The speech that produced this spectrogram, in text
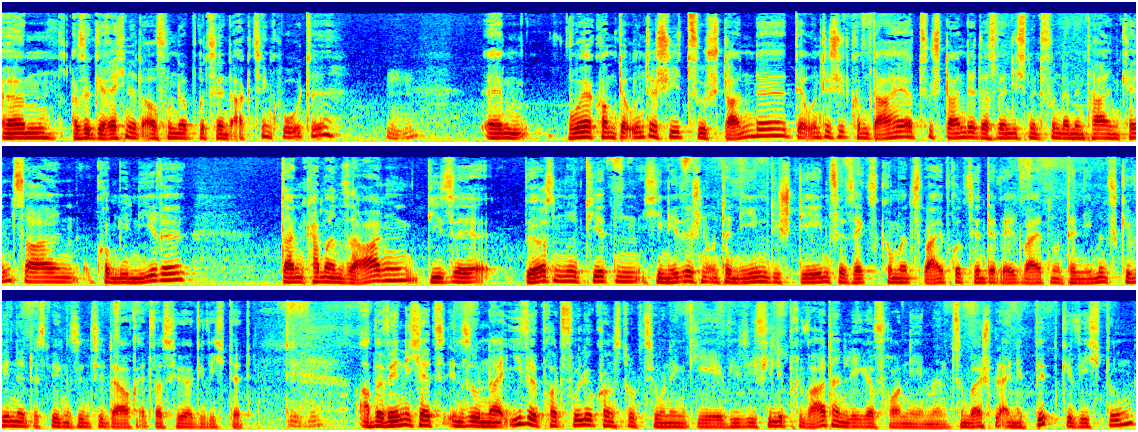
Ähm, also gerechnet auf 100 Prozent Aktienquote. Mhm. Ähm, woher kommt der Unterschied zustande? Der Unterschied kommt daher zustande, dass wenn ich es mit fundamentalen Kennzahlen kombiniere, dann kann man sagen, diese börsennotierten chinesischen Unternehmen, die stehen für 6,2 Prozent der weltweiten Unternehmensgewinne, deswegen sind sie da auch etwas höher gewichtet. Mhm. Aber wenn ich jetzt in so naive Portfoliokonstruktionen gehe, wie sie viele Privatanleger vornehmen, zum Beispiel eine BIP-Gewichtung,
